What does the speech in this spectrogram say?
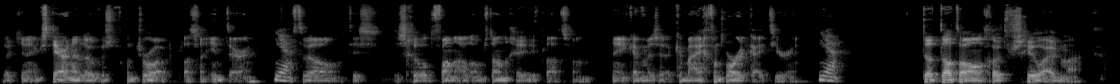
dat je een externe locus of control hebt in plaats van intern. Ja. Oftewel, het is de schuld van alle omstandigheden in plaats van, nee, ik heb, mez- ik heb mijn eigen verantwoordelijkheid hierin. Ja, Dat dat al een groot verschil uitmaakt.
